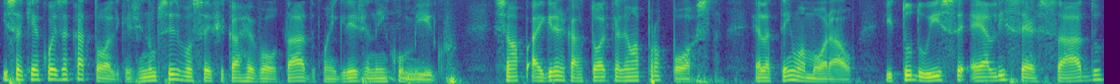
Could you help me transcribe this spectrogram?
Isso aqui é coisa católica, gente. Não precisa você ficar revoltado com a igreja nem comigo. É uma, a igreja católica é uma proposta, ela tem uma moral. E tudo isso é alicerçado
